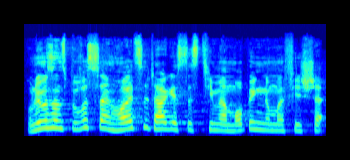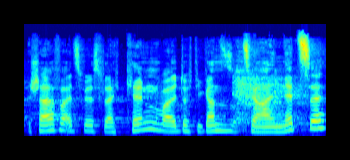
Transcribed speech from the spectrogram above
Und wir müssen uns bewusst sein, heutzutage ist das Thema Mobbing nochmal viel schärfer, als wir es vielleicht kennen, weil durch die ganzen sozialen Netze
